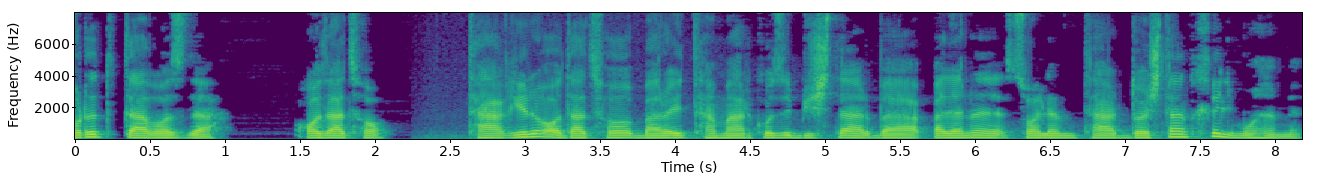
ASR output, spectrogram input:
مورد دوازده. عادت ها تغییر عادت ها برای تمرکز بیشتر و بدن سالم تر داشتن خیلی مهمه.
